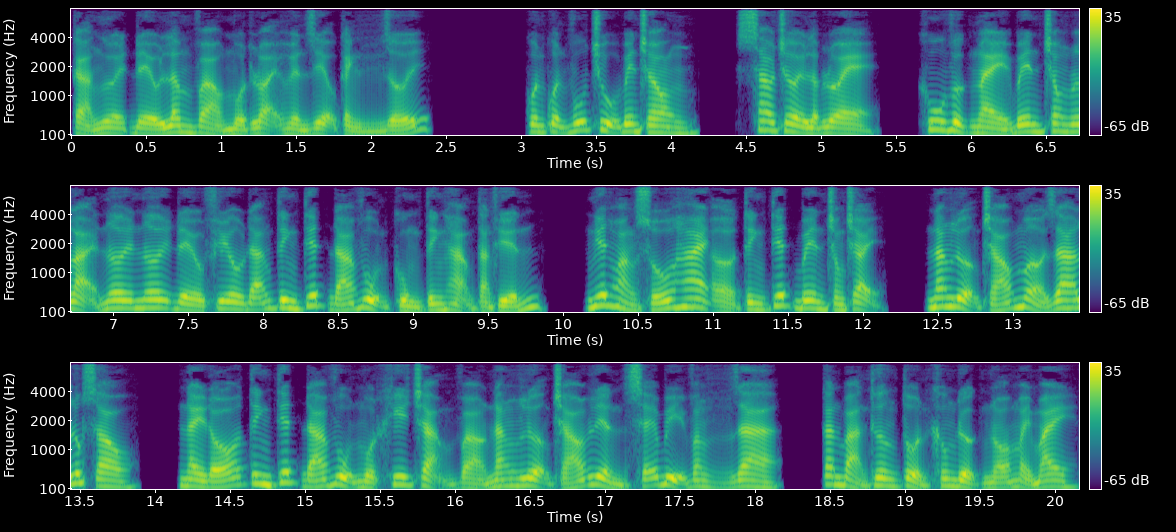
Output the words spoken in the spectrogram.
cả người đều lâm vào một loại huyền diệu cảnh giới. Quần quần vũ trụ bên trong, sao trời lập lòe, khu vực này bên trong lại nơi nơi đều phiêu đáng tinh tiết đá vụn cùng tinh hạm tàn phiến, niết hoàng số 2 ở tinh tiết bên trong chạy, năng lượng cháo mở ra lúc sau, này đó tinh tiết đá vụn một khi chạm vào năng lượng cháo liền sẽ bị văng ra, căn bản thương tổn không được nó mảy may.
